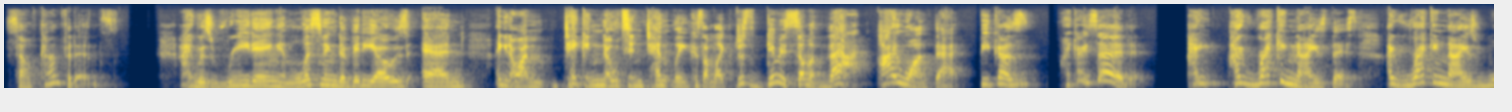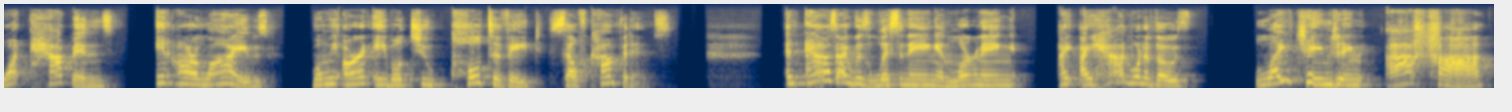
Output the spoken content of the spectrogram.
self confidence. I was reading and listening to videos and, you know, I'm taking notes intently because I'm like, just give me some of that. I want that because, like I said, I, I recognize this. I recognize what happens in our lives when we aren't able to cultivate self confidence. And as I was listening and learning, I, I had one of those life changing aha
